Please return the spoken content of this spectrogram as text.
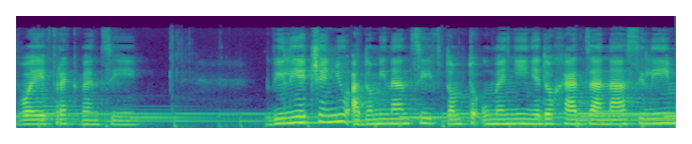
tvojej frekvencii. K vyliečeniu a dominancii v tomto umení nedochádza násilím,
